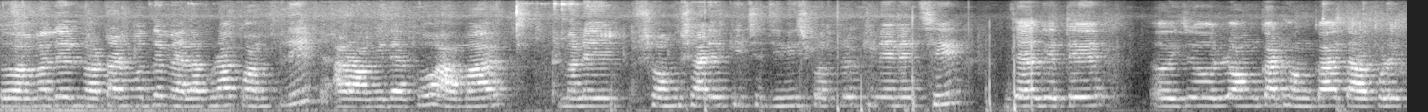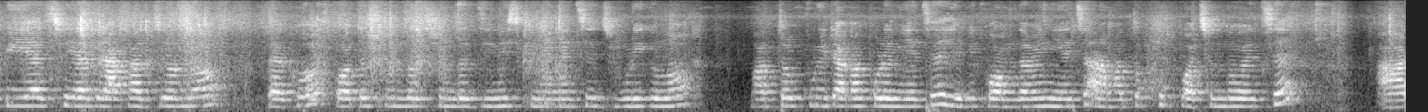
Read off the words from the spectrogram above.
তো আমাদের নটার মধ্যে মেলা ঘোরা কমপ্লিট আর আমি দেখো আমার মানে সংসারে কিছু জিনিসপত্র কিনে এনেছি, যা যেতে ওই যে লঙ্কা ঢঙ্কা, তারপরে পেঁয়াজ ফিয়াজ রাখার জন্য। দেখো কত সুন্দর সুন্দর জিনিস কিনে এনেছি, ঝুড়িগুলো। মাত্র কুড়ি টাকা করে নিয়েছে, হেভি কম দামে নিয়েছে, আর আমার তো খুব পছন্দ হয়েছে। আর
